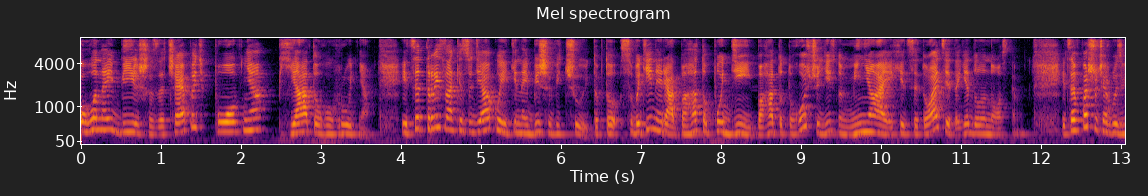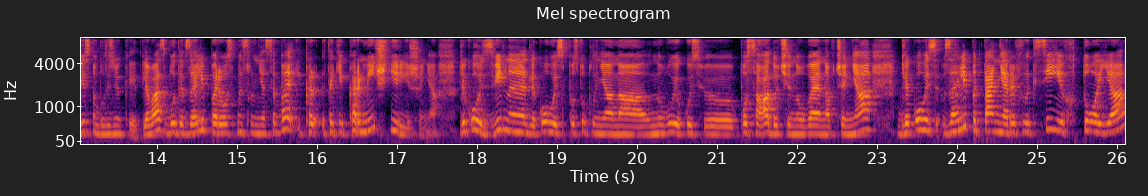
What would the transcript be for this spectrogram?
кого найбільше зачепить повня 5 грудня. І це три знаки зодіаку, які найбільше відчують. Тобто событійний ряд, багато подій, багато того, що дійсно міняє хід ситуації та є доленосним. І це в першу чергу, звісно, близнюки. Для вас буде взагалі переосмислення себе і такі кармічні рішення. Для когось звільнення, для когось поступлення на нову якусь е, посаду чи нове навчання, для когось взагалі питання рефлексії, хто я.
